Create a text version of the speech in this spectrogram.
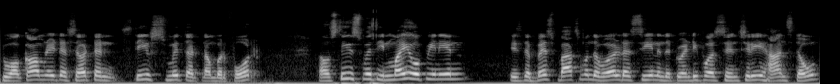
to accommodate a certain Steve Smith at number 4. Now, Steve Smith, in my opinion, is the best batsman the world has seen in the 21st century, hands down.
